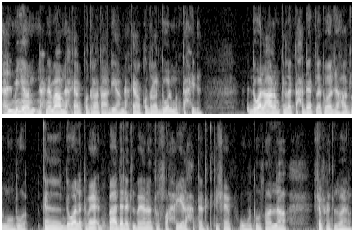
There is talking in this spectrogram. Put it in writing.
علميا نحن ما عم نحكي عن قدرات عادية عم نحكي عن قدرات دول متحدة. دول العالم كلها اتحدت لتواجه هذا الموضوع. كل الدول تبادلت البيانات الصحية لحتى تكتشف وتوصل لشفرة الفيروس.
